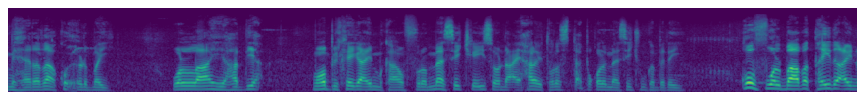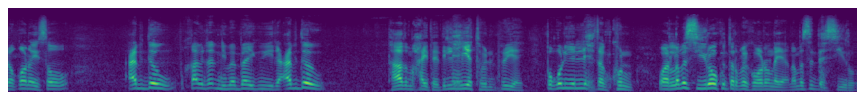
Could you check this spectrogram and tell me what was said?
Meheradaa ku xidhmay wallaahi haddii moobilkayga iminka aan furo massajka ii soo dhacay xalay tolo saddex boqol massaj uu ka badanyay qof walbaaba tayda ay noqonayso cabdow niman baa igu yidhi cabdow. Taad maxay tahay? Lix iyo toban muxuu yahay? Boqol iyo lixdan kun. Waa laba siiro ku darbay ku odhanayaan ama saddex siiro.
